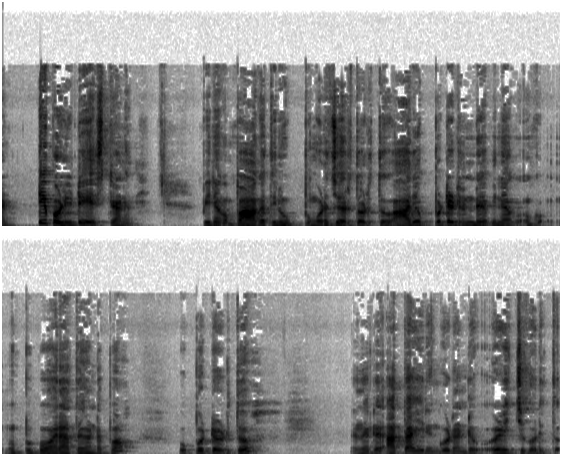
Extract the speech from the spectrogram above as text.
അടിപൊളി ടേസ്റ്റാണ് പിന്നെ പാകത്തിന് ഉപ്പും കൂടെ ചേർത്ത് കൊടുത്തു. ആദ്യം ഉപ്പിട്ടിട്ടുണ്ട്. പിന്നെ ഉപ്പ് പോരാത്ത കണ്ടപ്പോൾ ഉപ്പിട്ട് കൊടുത്തു. എന്നിട്ട് ആ തൈരും കൂടെ ഉണ്ട് ഒഴിച്ച് കൊടുത്തു.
